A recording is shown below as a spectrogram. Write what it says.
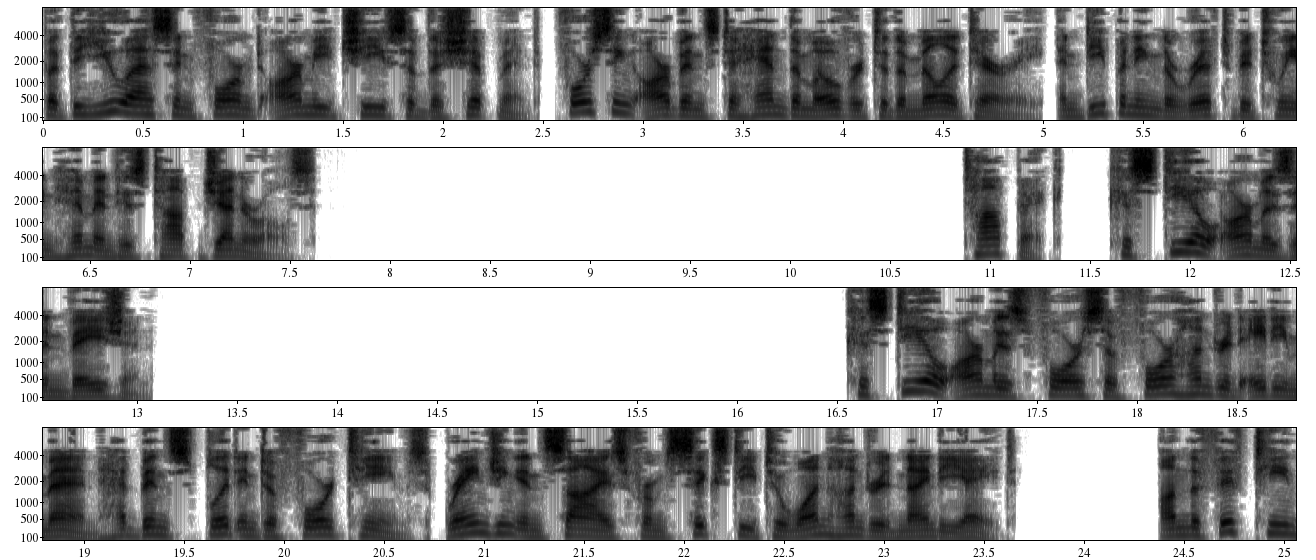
But the U.S. informed army chiefs of the shipment, forcing Arbenz to hand them over to the military, and deepening the rift between him and his top generals. Castillo Armas invasion Castillo Armas' force of 480 men had been split into four teams, ranging in size from 60 to 198. On 15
